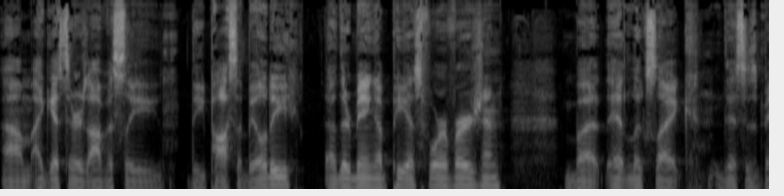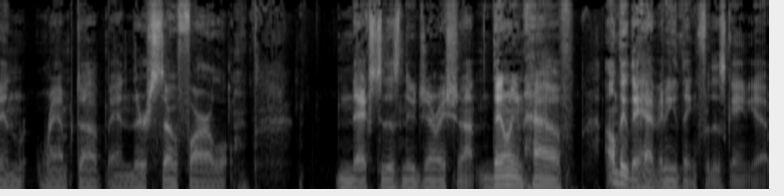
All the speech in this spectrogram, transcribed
Um, I guess there's obviously the possibility of there being a PS4 version but it looks like this has been ramped up and they're so far next to this new generation. They don't even have, I don't think they have anything for this game yet.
